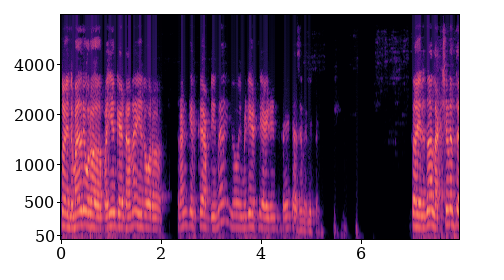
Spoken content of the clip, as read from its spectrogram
so இந்த மாதிரி ஒரு பையன் கேட்டானா இது ஒரு ட்ரங்க் இருக்கு அப்படின்னா you immediately identify as an elephant so இதுதான் லட்சணத்தை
